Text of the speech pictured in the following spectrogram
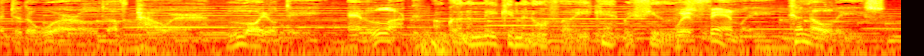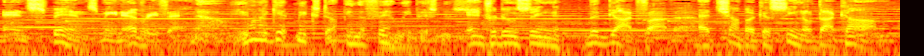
into the world of power, loyalty. and luck. I'm going to make him an offer he can't refuse. With family, cannolis, and spins mean everything. Now, you want to get mixed up in the family business. Introducing The Godfather at ChumbaCasino.com.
